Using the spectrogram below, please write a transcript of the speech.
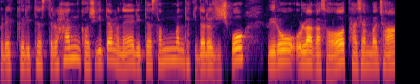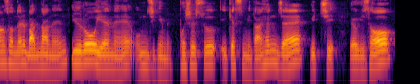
break retest를 한 것이기 때문에 retest 한 번만 더 기다려 주시고 위로 올라가서 다시 한번 저항선을 만나는 유로 엔의 움직임을 보실 수 있겠습니다. 현재 위치 여기서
